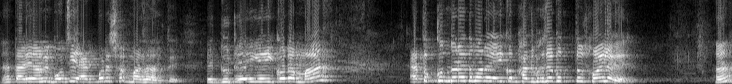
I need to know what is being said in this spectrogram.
হ্যাঁ তাই আমি বলছি একবারে সব মাছ আনতে। এই দুটো এই এই কটা মাছ এতক্ষণ ধরে তোমার এই ভাজ ভাজা করতে সময় লাগে? হ্যাঁ?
